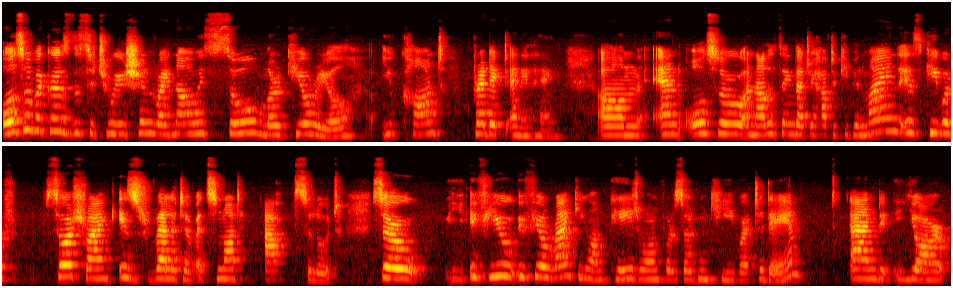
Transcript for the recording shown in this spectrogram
also because the situation right now is so mercurial, you can't predict anything. Um, and also another thing that you have to keep in mind is keyword search rank is relative, it's not absolute. So if you if you're ranking on page one for a certain keyword today and your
